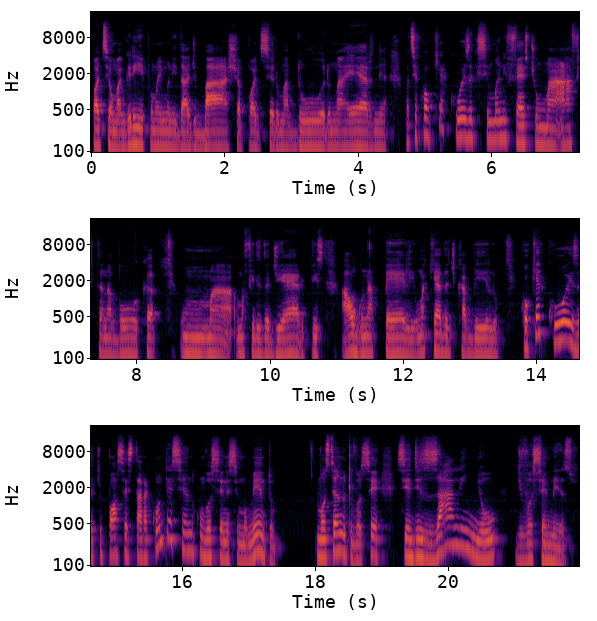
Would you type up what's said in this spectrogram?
Pode ser uma gripe, uma imunidade baixa, pode ser uma dor, uma hérnia, pode ser qualquer coisa que se manifeste, uma afta na boca, uma, uma ferida de herpes, algo na pele, uma queda de cabelo, qualquer coisa que possa estar acontecendo com você nesse momento, mostrando que você se desalinhou de você mesmo.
